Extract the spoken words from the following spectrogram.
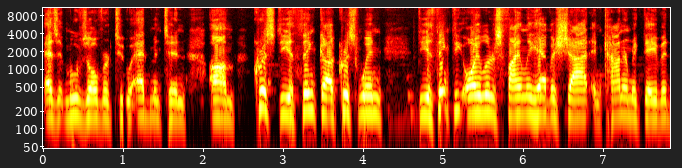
as it moves over to Edmonton. Um, Chris, do you think uh, Chris Wynn? Do you think the Oilers finally have a shot and Connor McDavid,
